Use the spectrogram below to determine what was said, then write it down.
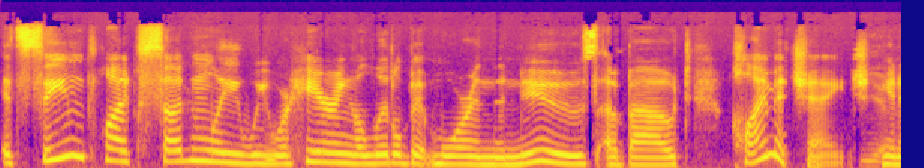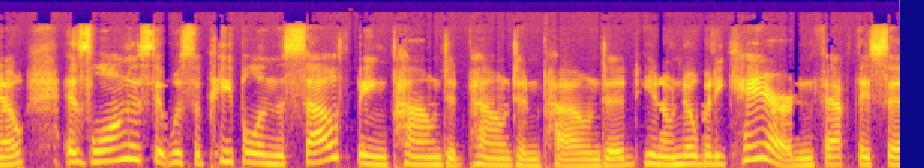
it seemed like suddenly we were hearing a little bit more in the news about climate change. Yeah. You know, as long as it was the people in the South being pounded, pounded, pounded, you know, nobody cared. In fact, they said,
